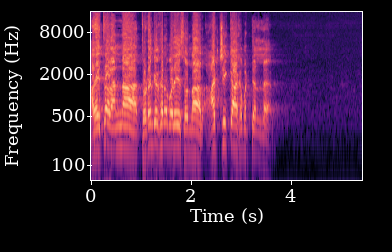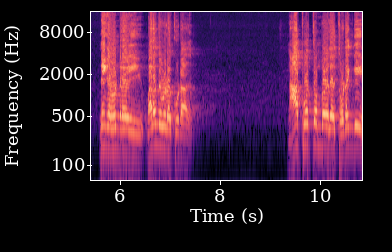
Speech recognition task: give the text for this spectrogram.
அதைத்தான் அண்ணா தொடங்குகிற போதே சொன்னார் ஆட்சிக்காக மட்டுமல்ல நீங்கள் ஒன்றை மறந்துவிடக்கூடாது கூடாது. தொடங்கி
